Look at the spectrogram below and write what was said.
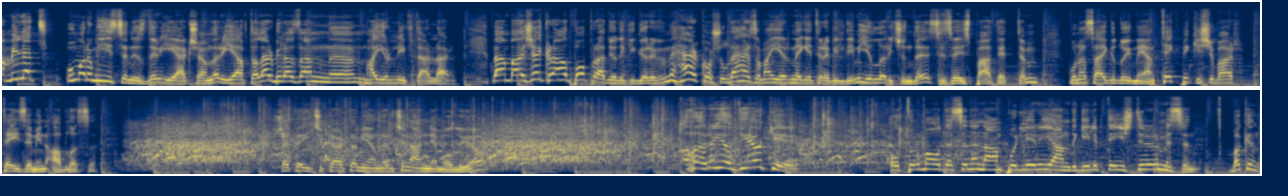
Selam millet. Umarım iyisinizdir. İyi akşamlar, iyi haftalar. Birazdan e, hayırlı iftarlar. Ben Bayce Kral Pop Radyo'daki görevimi her koşulda her zaman yerine getirebildiğimi yıllar içinde size ispat ettim. Buna saygı duymayan tek bir kişi var. Teyzemin ablası. Şakayı çıkartamayanlar için annem oluyor. Arıyor diyor ki... Oturma odasının ampulleri yandı. Gelip değiştirir misin? Bakın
